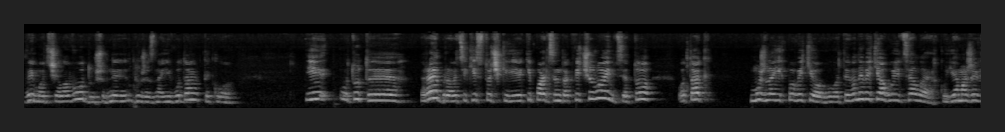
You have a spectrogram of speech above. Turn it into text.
вимочила воду, щоб не дуже з неї вода текла. І отут е, ребра, оці кісточки, які пальцем так відчуваються, то отак можна їх повитягувати. Вони витягуються легко. Я майже,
